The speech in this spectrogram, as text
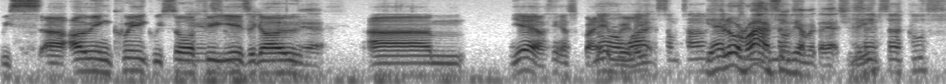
We uh, Eoghan Quigg we saw a few years ago. Yeah. Um, yeah, I think that's about Laura it. Really. White sometimes. Yeah, Laura White I saw the other day actually. Same circles.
